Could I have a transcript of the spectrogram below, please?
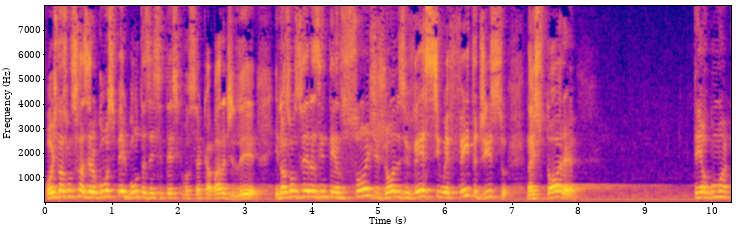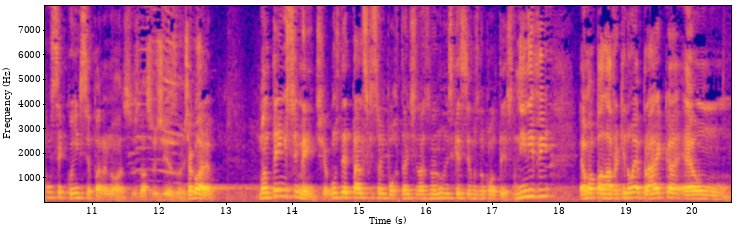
Hoje nós vamos fazer algumas perguntas nesse texto que você acabara de ler, e nós vamos ver as intenções de Jonas e ver se o efeito disso na história tem alguma consequência para nós, os nossos dias hoje. Agora, mantenha isso em mente, alguns detalhes que são importantes nós não esquecemos no contexto. Nínive é uma palavra que não é hebraica, é um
